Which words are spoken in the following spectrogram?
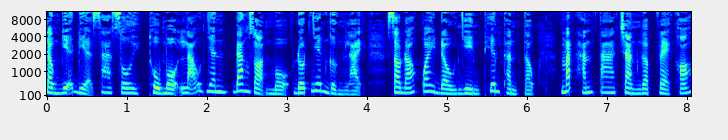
Trong nghĩa địa xa xôi, thủ mộ lão nhân đang dọn mộ đột nhiên ngừng lại, sau đó quay đầu nhìn thiên thần tộc, mắt hắn ta tràn ngập vẻ khó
